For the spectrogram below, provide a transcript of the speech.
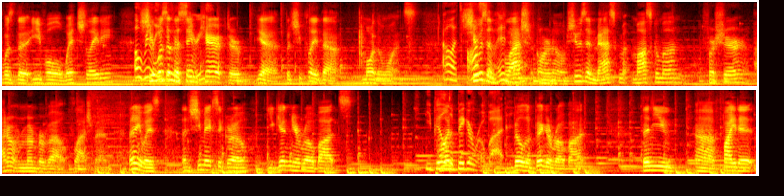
was the evil witch lady. Oh, really? She wasn't the same series? character, yeah, but she played that more than once. Oh, that's She awesome. was in Flash, or no, she was in Mask Maskuman for sure. I don't remember about Flashman, but anyways, then she makes it grow. You get in your robots. You build a bigger robot. build a bigger robot, then you uh, fight it,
